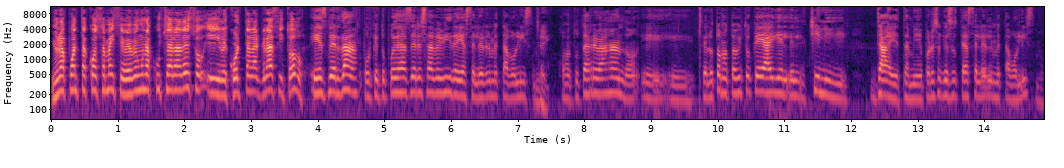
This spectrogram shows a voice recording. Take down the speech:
y unas cuantas cosas más y se beben una cuchara de eso y le cortan la grasa y todo. Es verdad, porque tú puedes hacer esa bebida y acelerar el metabolismo. Cuando tú estás rebajando, eh, eh, te lo tomas. Tú has visto que hay el, el chili diet también, por eso que eso te acelera el metabolismo.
